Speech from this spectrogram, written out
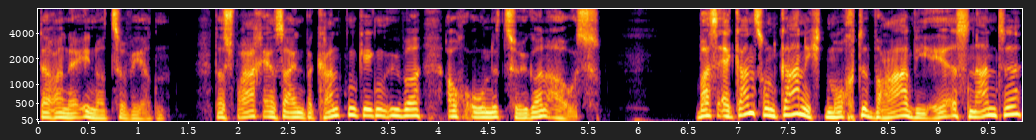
daran erinnert zu werden. Das sprach er seinen Bekannten gegenüber auch ohne Zögern aus. Was er ganz und gar nicht mochte, war, wie er es nannte,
